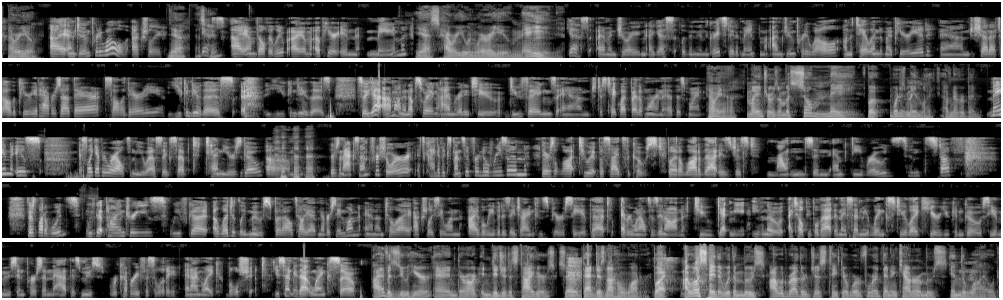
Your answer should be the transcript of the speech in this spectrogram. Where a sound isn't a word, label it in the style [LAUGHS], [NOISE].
How are you? I am doing pretty well, actually. Yeah, that's yes, good. I am Velvet Loop. I am up here in Maine. Yes, how are you and where are you? Maine. Yes, I am enjoying, I guess, living in the great state of Maine. I'm doing pretty well on the tail end of my period, and shout out to all the period havers out there. Solidarity. You can do this. [LAUGHS] you can do this. So, yeah, I'm on an upswing. I'm ready to do things and just take life by the horn at this point. Hell yeah. My intro is almost so Maine, but what is Maine like? I've never been. Maine is, it's like everywhere else in the US except 10 years ago. Um, [LAUGHS] there's an accent for sure. It's kind of expensive for no reason. There's a lot to it besides the coast, but a lot of that is just mountains and empty roads and stuff. [LAUGHS] There's a lot of woods. We've got pine trees. We've got allegedly moose, but I'll tell you, I've never seen one. And until I actually see one, I believe it is a giant conspiracy that everyone else is in on to get me. Even though I tell people that and they send me links to, like, here you can go see a moose in person at this moose recovery facility. And I'm like, bullshit. You sent me that link, so I have a zoo here, and there aren't indigenous tigers, so that does not hold water. But I will [LAUGHS] say that with a moose, I would rather just take their word for it than encounter a moose in the mm-hmm. wild.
